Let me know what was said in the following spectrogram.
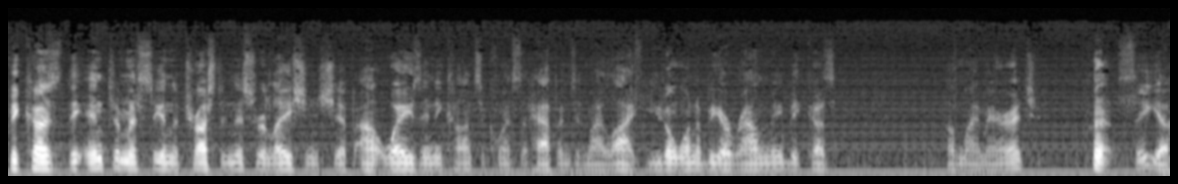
Because the intimacy and the trust in this relationship outweighs any consequence that happens in my life. You don't want to be around me because of my marriage? See ya.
